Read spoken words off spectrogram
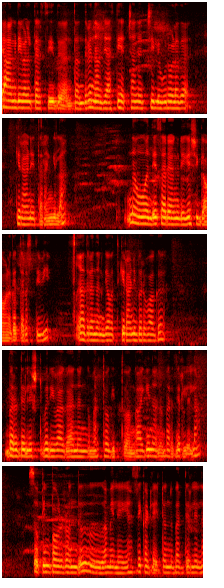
ಯಾವ ಅಂಗಡಿ ಒಳಗೆ ತರಿಸಿದ್ದು ಅಂತಂದರೆ ನಾವು ಜಾಸ್ತಿ ಹೆಚ್ಚಾನ ಹೆಚ್ಚು ಇಲ್ಲಿ ಊರೊಳಗೆ ಕಿರಾಣಿ ತರಂಗಿಲ್ಲ. ನಾವು ಒಂದೇ ಸಾರಿ ಅಂಗಡಿಗೆ ಶಿಗ್ಗಾ ಒಳಗೆ ತರಿಸ್ತೀವಿ. ಆದರೆ ನನಗೆ ಅವತ್ತು ಕಿರಾಣಿ ಬರುವಾಗ ಬರೆದು ಲಿಸ್ಟ್ ಬರೆಯುವಾಗ ನಂಗೆ ಮರ್ತು ಹೋಗಿತ್ತು. ಹಂಗಾಗಿ ನಾನು ಬರೆದಿರಲಿಲ್ಲ. ಸೋಪಿನ ಪೌಡ್ರ್ ಒಂದು, ಆಮೇಲೆ ಹಸಿ ಕಡಲೆ ಹಿಟ್ಟೊಂದು ಬರೆದಿರಲಿಲ್ಲ.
